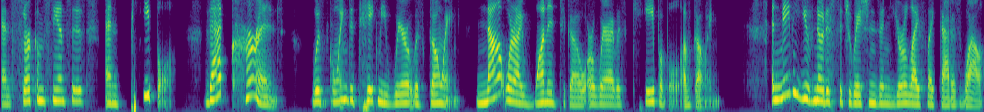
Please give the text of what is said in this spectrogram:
and circumstances and people. That current was going to take me where it was going, not where I wanted to go or where I was capable of going. And maybe you've noticed situations in your life like that as well.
